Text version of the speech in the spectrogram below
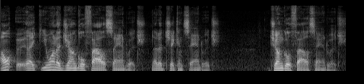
I don't- like you want a jungle fowl sandwich, not a chicken sandwich. Jungle fowl sandwich.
